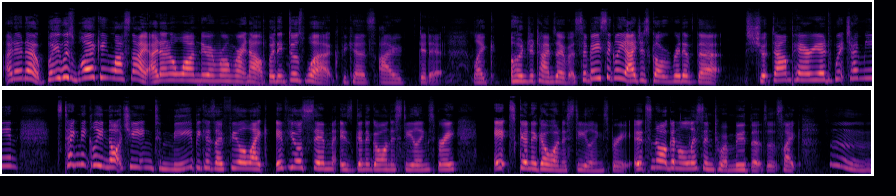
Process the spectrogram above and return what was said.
I don't know. But it was working last night. I don't know what I'm doing wrong right now. But it does work because I did it like a hundred times over. So basically I just got rid of the shutdown period, which I mean, it's technically not cheating to me because I feel like if your sim is gonna go on a stealing spree, it's gonna go on a stealing spree. It's not gonna listen to a mood that's like, hmm,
